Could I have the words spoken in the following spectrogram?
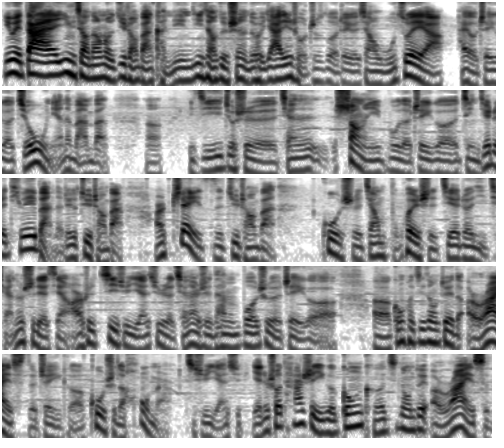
因为大家印象当中的剧场版肯定印象最深的都是押金手制作这个像《无罪》啊，还有这个九五年的版本，嗯、以及就是前上一部的这个紧接着 TV 版的这个剧场版，而这次剧场版。故事将不会是接着以前的世界线，而是继续延续着前段时间他们播出的这个呃《攻壳机动队》的 Arise 的这个故事的后面继续延续，也就是说，它是一个《攻壳机动队 Arise》的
